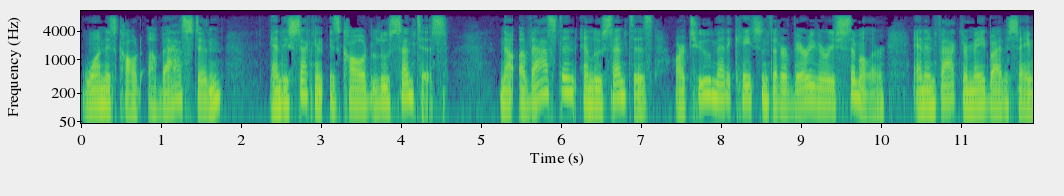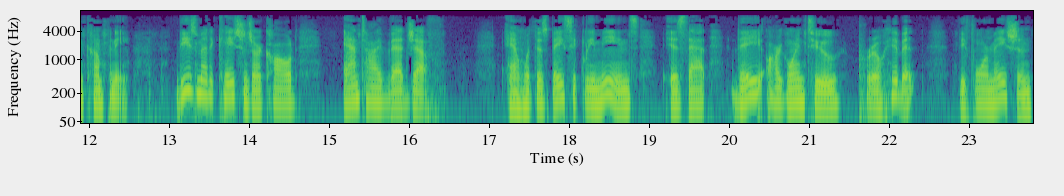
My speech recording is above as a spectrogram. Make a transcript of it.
One is called Avastin, and the second is called Lucentis. Now, Avastin and Lucentis are two medications that are very, very similar, and in fact are made by the same company. These medications are called anti-VEGF. And what this basically means is that they are going to prohibit the formation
